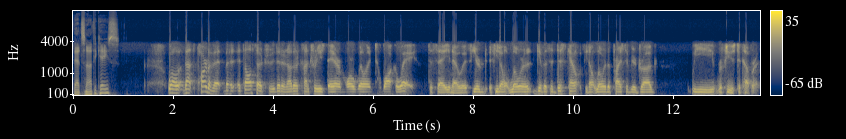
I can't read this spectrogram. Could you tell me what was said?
That's not the case? Well, that's part of it, but it's also true that in other countries they are more willing to walk away to say, you know, if you're if you don't lower give us a discount, if you don't lower the price of your drug, we refuse to cover it.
